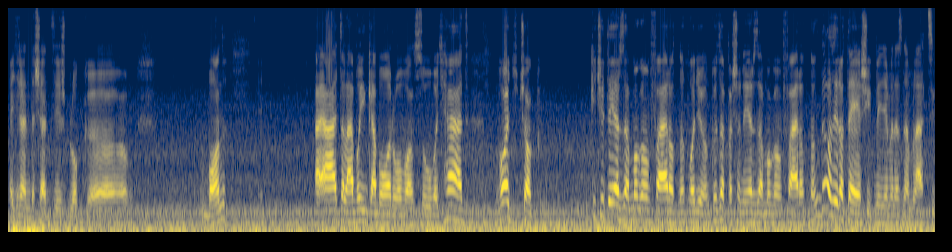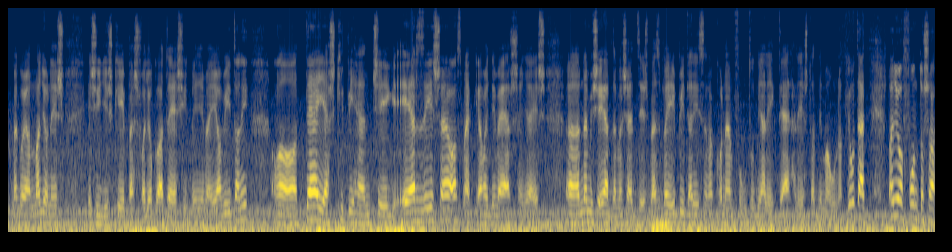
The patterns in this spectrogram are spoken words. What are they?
egy rendes edzésblokkban. Általában inkább arról van szó, hogy hát vagy csak kicsit érzem magam fáradtnak, vagy olyan közepesen érzem magam fáradtnak, de azért a teljesítményemen ez nem látszik meg olyan nagyon, és, és így is képes vagyok a teljesítményemen javítani. A teljes kipihentség érzése azt meg kell hagyni versenyre, és nem is érdemes edzésbe ezt beépíteni, hiszen akkor nem fogunk tudni elég terhelést adni magunknak. Jó, tehát nagyon fontos a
